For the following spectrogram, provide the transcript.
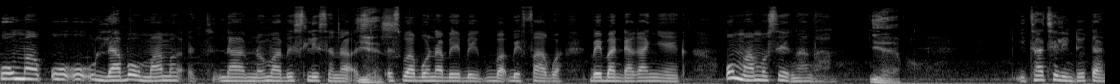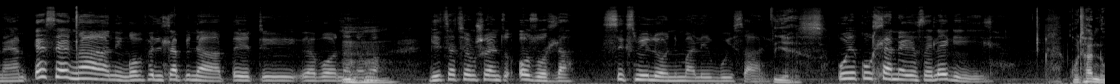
uma labo mama na noma besilisa na esibabona be- be- ba- befakwa bebandakanyeka umama osengangami yebo. Ithathele indodana yami esencane ngoba phela mhlawumbe ina 30 yabona noma? Ngithathe umshwalense ozodla 6 million imali eyibuyisayo. Yes. Kuye kuhlanekezelekile. Kuthanda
